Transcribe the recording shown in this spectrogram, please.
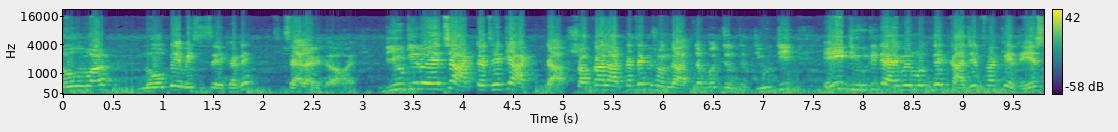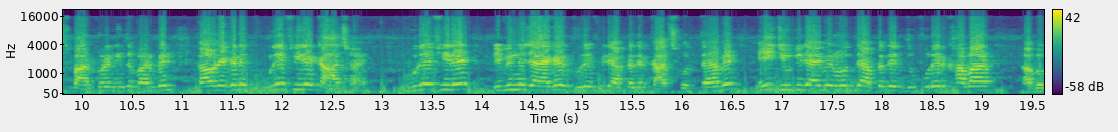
নো ওয়ার্ক নো পে বেসিসে এখানে স্যালারি দেওয়া হয়। ডিউটি রয়েছে আটটা থেকে আটটা। সকাল আটটা থেকে সন্ধ্যা আটটা পর্যন্ত ডিউটি এই ডিউটি টাইমের মধ্যে কাজের ফাঁকে রেস্ট বার করে নিতে পারবেন। কারণ এখানে ঘুরে ফিরে কাজ হয়। ঘুরে ফিরে বিভিন্ন জায়গায় ঘুরে ফিরে আপনাদের কাজ করতে হবে। এই ডিউটি টাইমের মধ্যে আপনাদের দুপুরের খাবার এবং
